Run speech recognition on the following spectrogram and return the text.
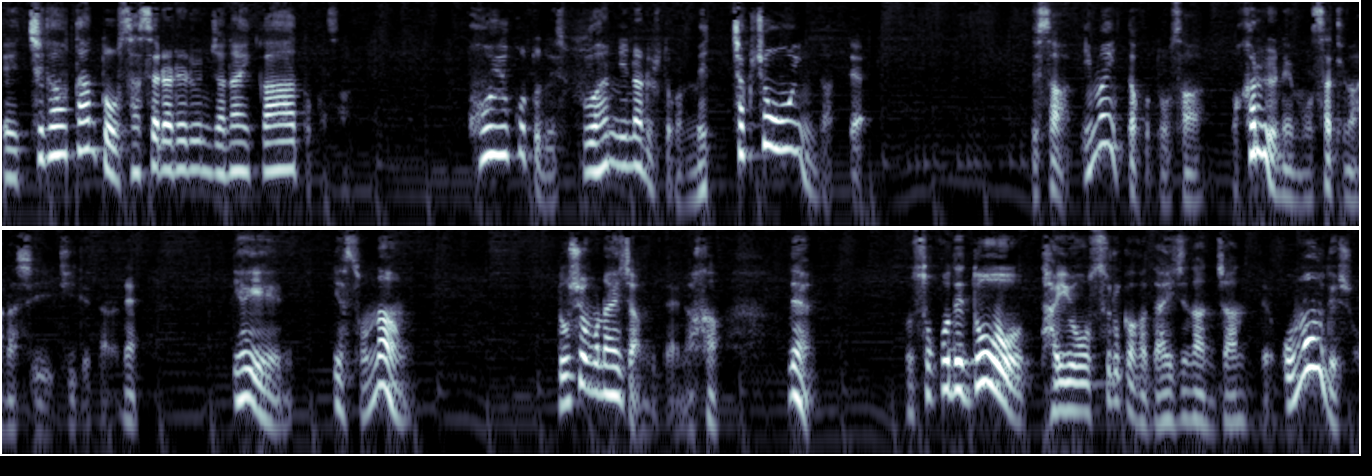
えー、違う担当させられるんじゃないかとかさ、こういうことです。不安になる人がめっちゃくちゃ多いんだって。でさ、今言ったことをさ、わかるよね？もうさっきの話聞いてたらね。いやいやいや、そんなん、どうしようもないじゃん、みたいな。ね。そこでどう対応するかが大事なんじゃんって思うでしょ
